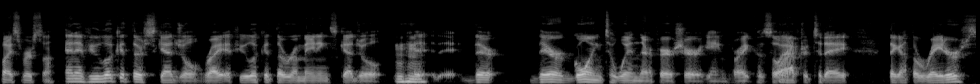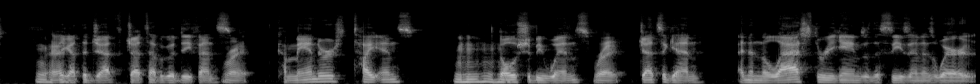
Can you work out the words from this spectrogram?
vice versa. And if you look at their schedule, right? If you look at the remaining schedule, Mhm. it- they're they're going to win their fair share of games, right? Because so Right. after today, they got the Raiders, Okay, they got the Jets. Jets have a good defense. right, Commanders, Titans, Mhm, mhm. those should be wins. right, Jets again, and then the last three games of the season is where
